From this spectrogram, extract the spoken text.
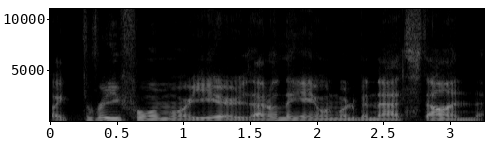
like three, four more years, I don't think anyone would have been that stunned.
